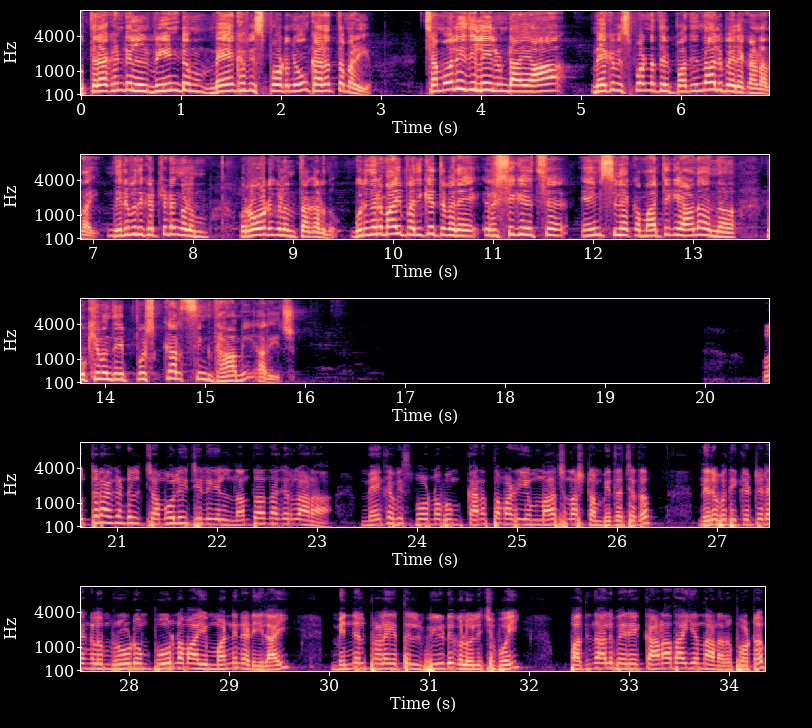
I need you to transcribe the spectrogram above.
ഉത്തരാഖണ്ഡിൽ വീണ്ടും മേഘവിസ്ഫോടനവും കനത്ത മഴയും. ചമോലി ജില്ലയിലുണ്ടായ മേഘവിസ്ഫോടനത്തിൽ പതിനാല് പേരെ കാണാതായി. നിരവധി കെട്ടിടങ്ങളും റോഡുകളും തകർന്നു. ഗുരുതരമായി പരിക്കേറ്റവരെ ഋഷികേച്ച് എയിംസിലേക്ക് മാറ്റുകയാണ് എന്ന് മുഖ്യമന്ത്രി പുഷ്കർ സിംഗ് ധാമി അറിയിച്ചു. ഉത്തരാഖണ്ഡിൽ ചമോലി ജില്ലയിൽ നന്ദാനഗറിലാണ് മേഘവിസ്ഫോടനവും കനത്ത മഴയും നാശനഷ്ടം വിതച്ചത്. നിരവധി കെട്ടിടങ്ങളും റോഡും പൂർണമായും മണ്ണിനടിയിലായി. മിന്നൽ പ്രളയത്തിൽ വീടുകൾ ഒലിച്ചുപോയി പതിനാല് പേരെ കാണാതായി എന്നാണ് റിപ്പോർട്ട്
